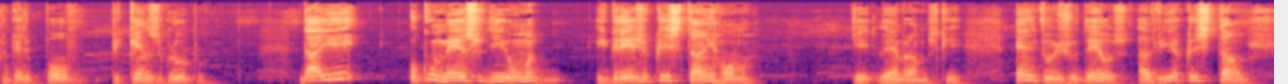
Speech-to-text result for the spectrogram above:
aquele povo, pequenos grupos. Daí o começo de uma igreja cristã em Roma, que lembramos que entre os judeus havia cristãos.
